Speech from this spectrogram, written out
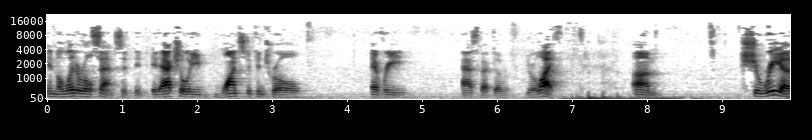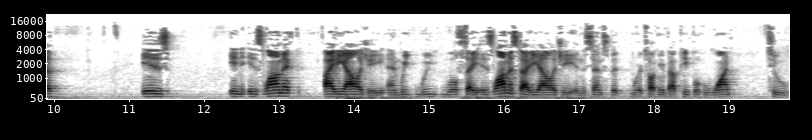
in the literal sense. It, it, it actually wants to control every aspect of your life. Um, Sharia is in Islamic ideology, and we, we will say Islamist ideology in the sense that we're talking about people who want to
